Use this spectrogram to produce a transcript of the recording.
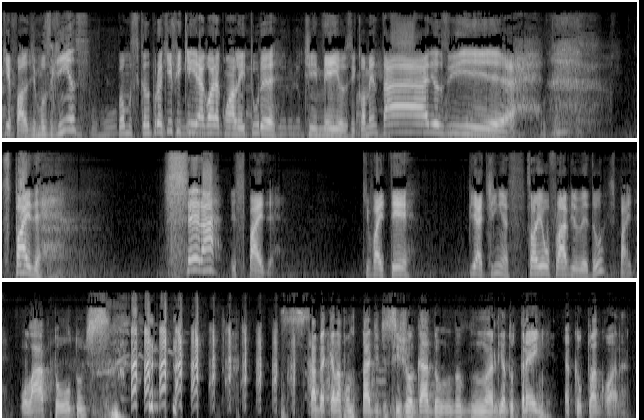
que fala de musiquinhas. Vamos ficando por aqui. Fiquem agora com a leitura de e-mails e comentários e. Spider. Será, Spider, que vai ter piadinhas? Só eu, Flávio e o Edu? Spider. Olá a todos. Sabe aquela vontade de se jogar do, do- na linha do trem? É o que eu tô agora.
